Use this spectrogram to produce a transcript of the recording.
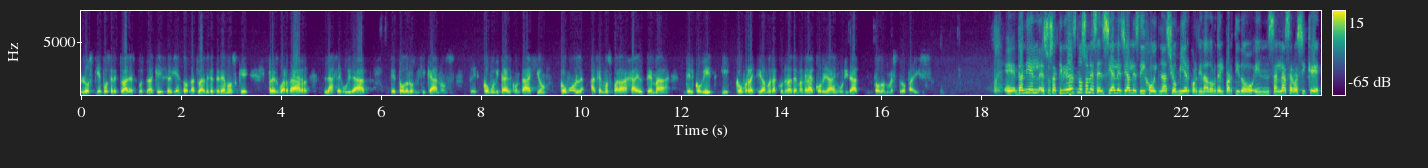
Los tiempos electorales pues tendrán que irse viendo. Naturalmente tenemos que resguardar la seguridad de todos los mexicanos, de cómo evitar el contagio, cómo hacemos para bajar el tema del COVID y cómo reactivamos la economía de manera coordinada en unidad en todo nuestro país. Eh, Daniel, sus actividades no son esenciales, ya les dijo Ignacio Mier, coordinador del partido en San Lázaro, así que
